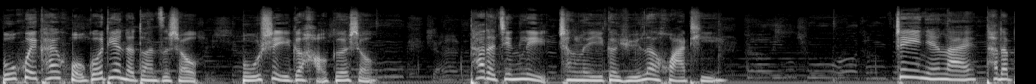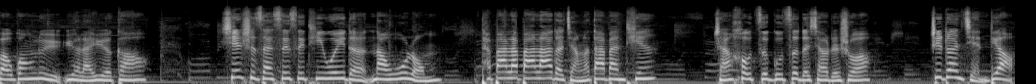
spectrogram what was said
不会开火锅店的段子手，不是一个好歌手。他的经历成了一个娱乐话题。这一年来，他的曝光率越来越高。先是在 CCTV 的闹乌龙，他巴拉巴拉的讲了大半天。然后自顾自地笑着说：“这段剪掉，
